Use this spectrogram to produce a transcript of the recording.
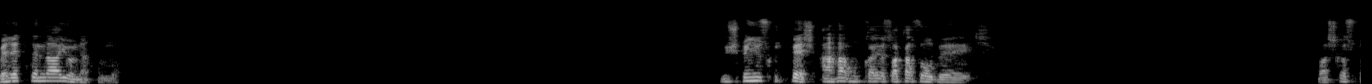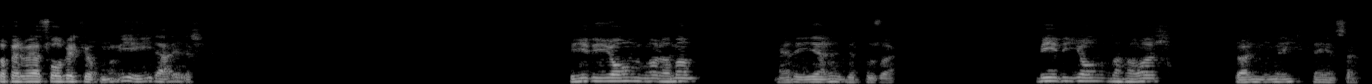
Belletti'den daha iyi oynattım bu. ...3145. Aha bu Kaya Saka sol bek. Başka stoper veya sol bek yok mu? İyi idare eder. Bir yol var ama her yerde tuzak. Bir yol daha var. Dönmek de yasak.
